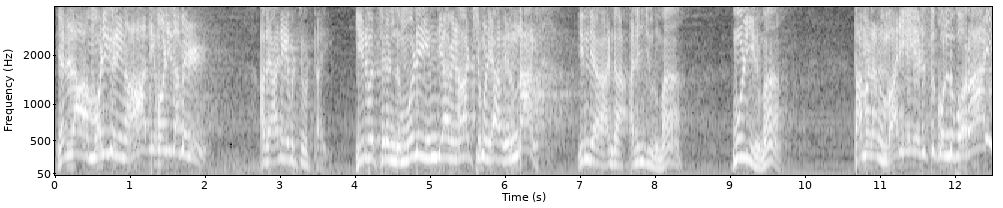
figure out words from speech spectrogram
எல்லா மொழிகளின் ஆதி மொழி தமிழ். அதை அழிய விட்டு விட்டாய். இருபத்தி ரெண்டு மொழி இந்தியாவின் ஆட்சி மொழியாக இருந்தால் இந்தியா அழிஞ்சுருமா? மூழ்கிருமா? தமிழன் வரியை எடுத்து கொண்டு போறாய்.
